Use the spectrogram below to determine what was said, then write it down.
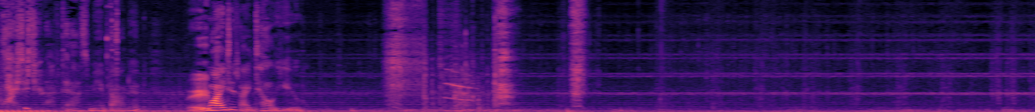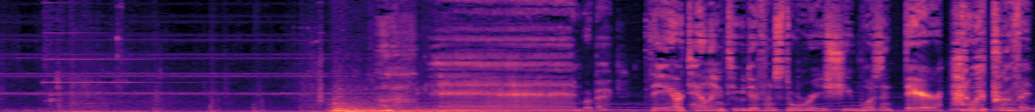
Why did you have to ask me about it? Babe? Why did I tell you? And we're back. They are telling two different stories. She wasn't there. How do I prove it?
